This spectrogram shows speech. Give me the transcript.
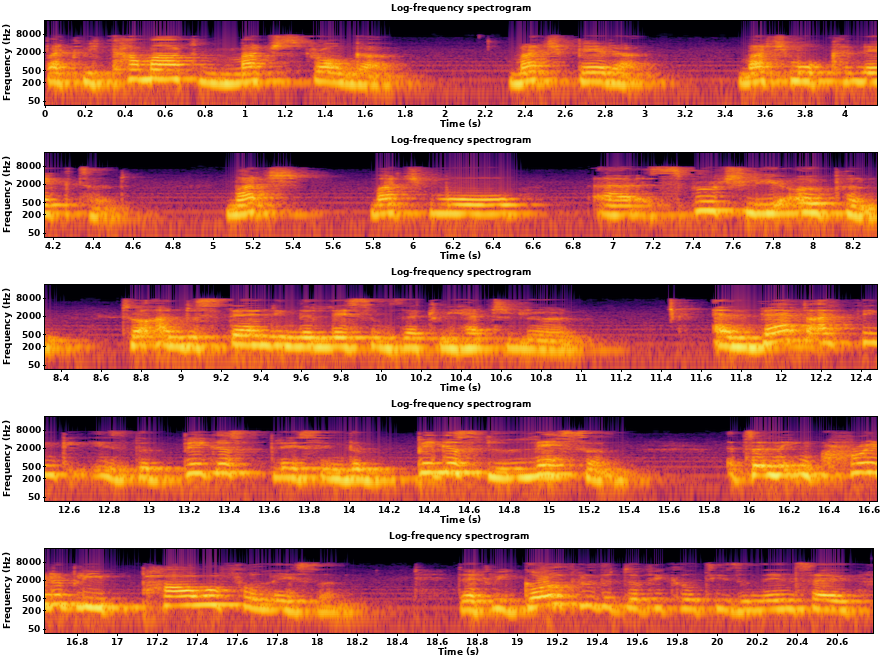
but we come out much stronger, much better, much more connected, much, much more uh, spiritually open to understanding the lessons that we had to learn. And that I think is the biggest blessing, the biggest lesson. It's an incredibly powerful lesson that we go through the difficulties and then say,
